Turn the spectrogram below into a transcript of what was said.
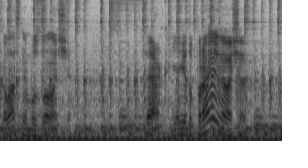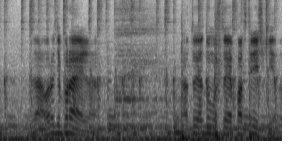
классный музон вообще. Так, я еду правильно вообще? Да, вроде правильно. А то я думаю, что я по встречке еду.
